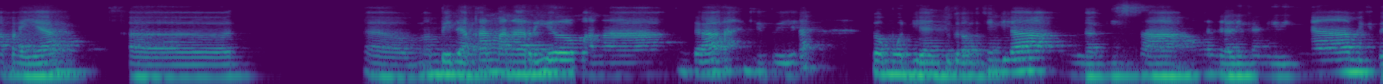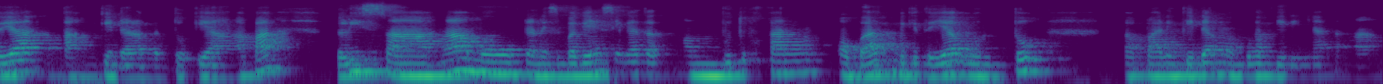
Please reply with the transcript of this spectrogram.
apa ya uh, uh, membedakan mana real mana enggak gitu ya. Kemudian juga mungkin dia nggak bisa mengendalikan dirinya begitu ya entah mungkin dalam bentuk yang apa gelisah ngamuk dan lain sebagainya sehingga membutuhkan obat begitu ya untuk uh, paling tidak membuat dirinya tenang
